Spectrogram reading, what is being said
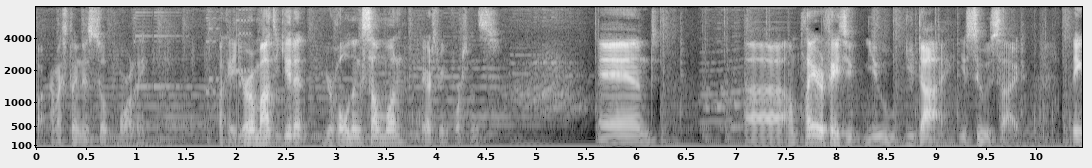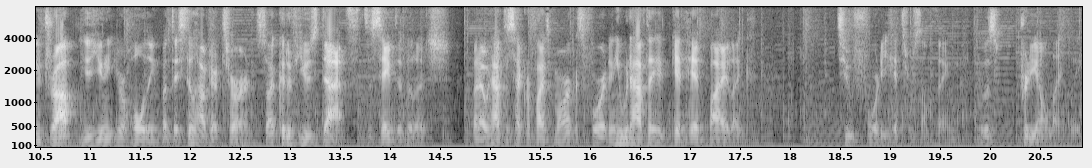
fuck! I'm explaining this so poorly. Okay, you're a mounted unit. You're holding someone. There's reinforcements. And uh, on player phase, you, you you die. You suicide. Then you drop the unit you're holding, but they still have their turn. So I could have used that to save the village. But I would have to sacrifice Marcus for it, and he would have to get hit by like 240 hits or something. It was pretty unlikely.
